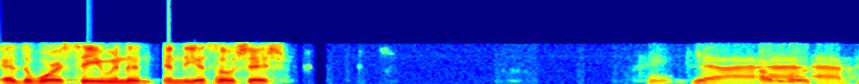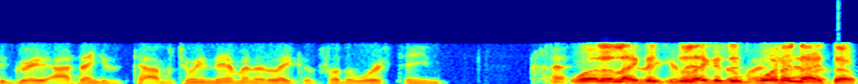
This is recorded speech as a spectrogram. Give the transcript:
as the worst team in the in the association. Hmm. Yeah, I, I'm I, gonna- I have to agree. I think it's a tie between them and the Lakers for the worst team. Well, the Lakers the Lakers, have so just much won tonight talent. though,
